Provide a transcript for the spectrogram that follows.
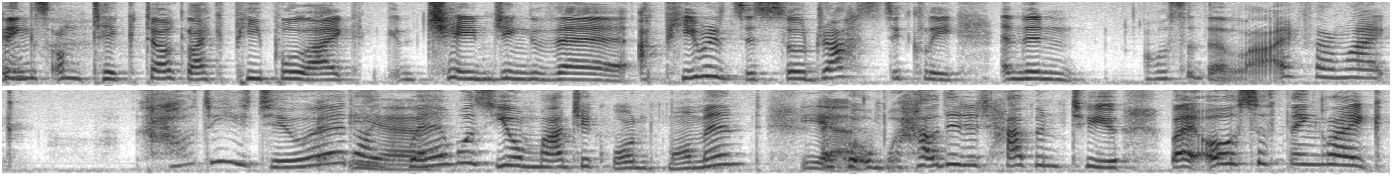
things on TikTok, like people like changing their appearances so drastically, and then also their life. I'm like, how do you do it? Like, Yeah. where was your magic wand moment? Yeah. Like, how did it happen to you? But I also think like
